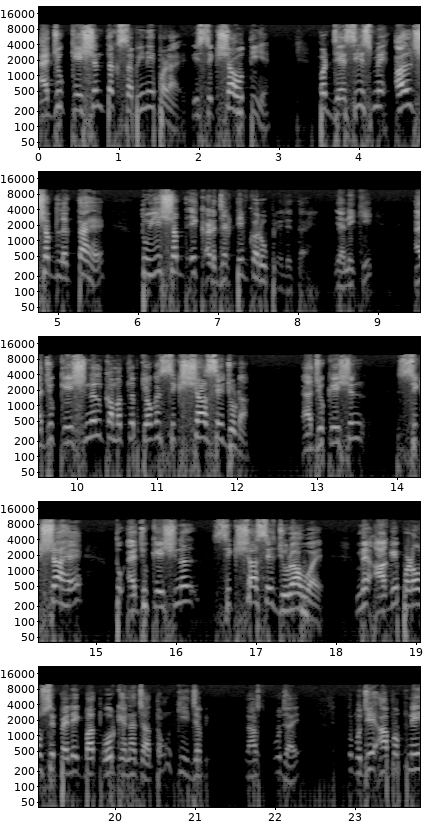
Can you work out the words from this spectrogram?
एजुकेशन तक सभी ने पढ़ा है, ये शिक्षा होती है। पर जैसे इसमें अल शब्द लगता है तो ये शब्द एक एडजेक्टिव का रूप ले लेता है। यानी कि एजुकेशनल का मतलब क्या होगा? शिक्षा से जुड़ा। एजुकेशन शिक्षा है तो एजुकेशनल शिक्षा से जुड़ा हुआ है। मैं आगे पढ़ा उससे पहले एक बात और कहना चाहता हूँ कि जब क्लास हो जाए तो मुझे आप अपने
